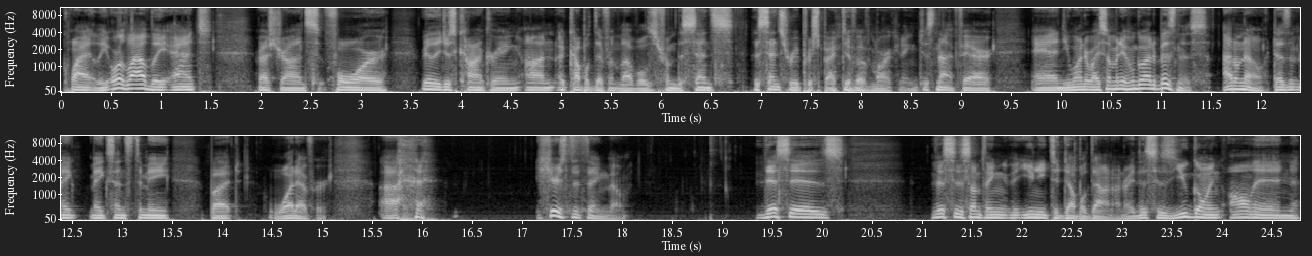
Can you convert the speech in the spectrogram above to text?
quietly or loudly at restaurants for really just conquering on a couple different levels from the sense the sensory perspective of marketing. Just not fair. And you wonder why so many of them go out of business. I don't know. It doesn't make make sense to me but whatever. Uh, here's the thing though. This is this is something that you need to double down on, right? This is you going all in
